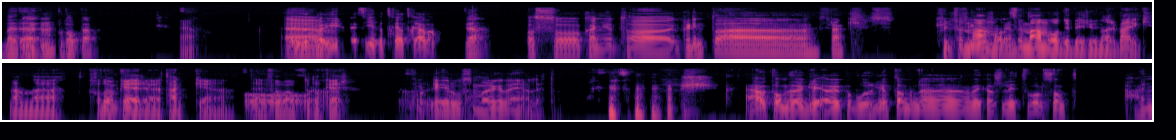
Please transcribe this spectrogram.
Berre Mhm. på topp, ja. Eh, Høyre 4-3-3, da. ja. og så kan du ta Glimt, da, Frank. For meg, må, for meg må det bli Runar Berg, men uh, hva dere ja. tenker, det får være opp til dere. Fortid i Rosenborg, det er jo litt Jeg har Tom Høgli òg på Bodø-Glimt, men eh, det er kanskje litt voldsomt. Han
